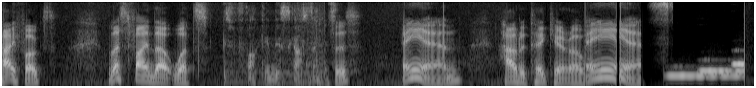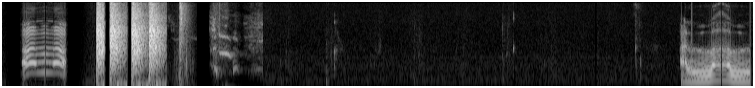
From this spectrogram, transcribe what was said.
Hi, folks. Let's find out what's It's fucking disgusting. is and how to take care of and Allah. Allah.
